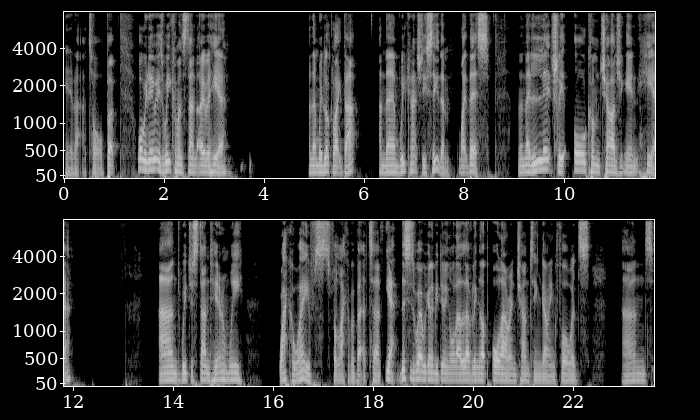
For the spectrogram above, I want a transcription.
hear that at all. But what we do is we come and stand over here and then we look like that and then we can actually see them like this. And then they literally all come charging in here and we just stand here and we whack away for lack of a better term. Yeah, this is where we're going to be doing all our leveling up, all our enchanting going forwards and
